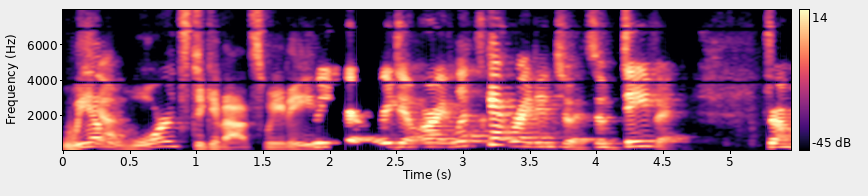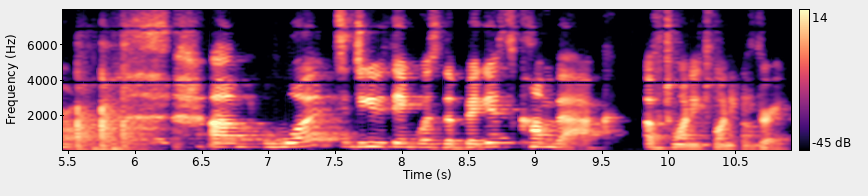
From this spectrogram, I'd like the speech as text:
We have yeah. awards to give out, sweetie. We do. We do. All right, let's get right into it. So, David, drum roll. Um, what do you think was the biggest comeback of 2023?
